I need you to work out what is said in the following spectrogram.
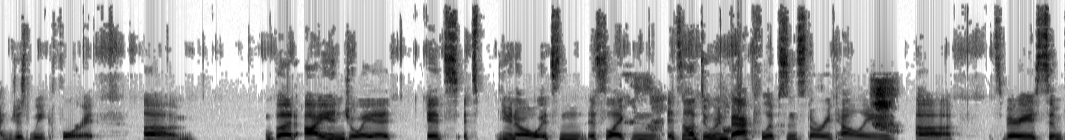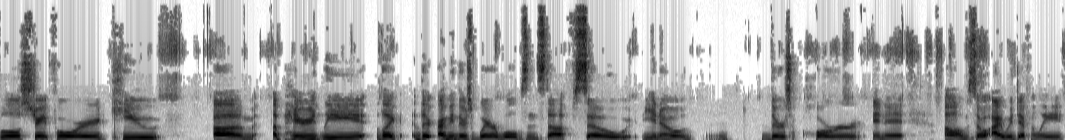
I'm just weak for it. Um, but I enjoy it. It's, it's, you know, it's, it's like, it's not doing backflips and storytelling. Uh, it's very simple, straightforward, cute um apparently like there i mean there's werewolves and stuff so you know there's horror in it. Um so i would definitely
